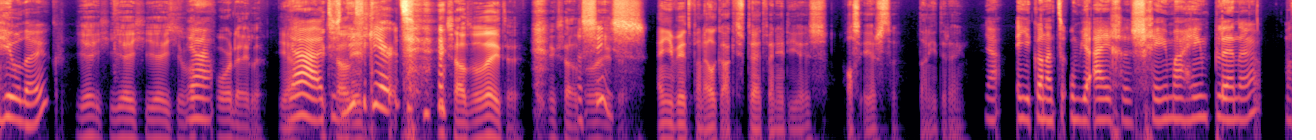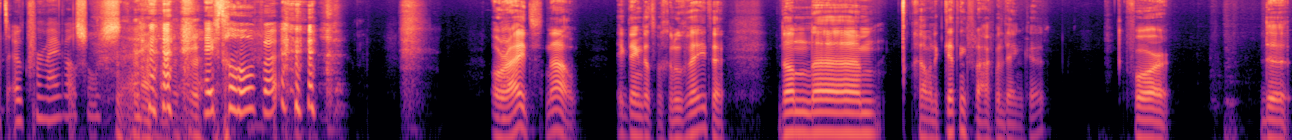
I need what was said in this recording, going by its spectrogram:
heel leuk. Jeetje, jeetje, jeetje. Wat Ja. een voordelen. Ja, Ja. het is niet verkeerd. Ik zou het wel weten. Ik zou het wel weten. Precies. En je weet van elke activiteit wanneer die is. Als eerste dan iedereen. Ja, en je kan het om je eigen schema heen plannen. Wat ook voor mij wel soms eh, heeft geholpen. Alright, nou, ik denk dat we genoeg weten. Dan ehm, gaan we de kettingvraag bedenken. Voor de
